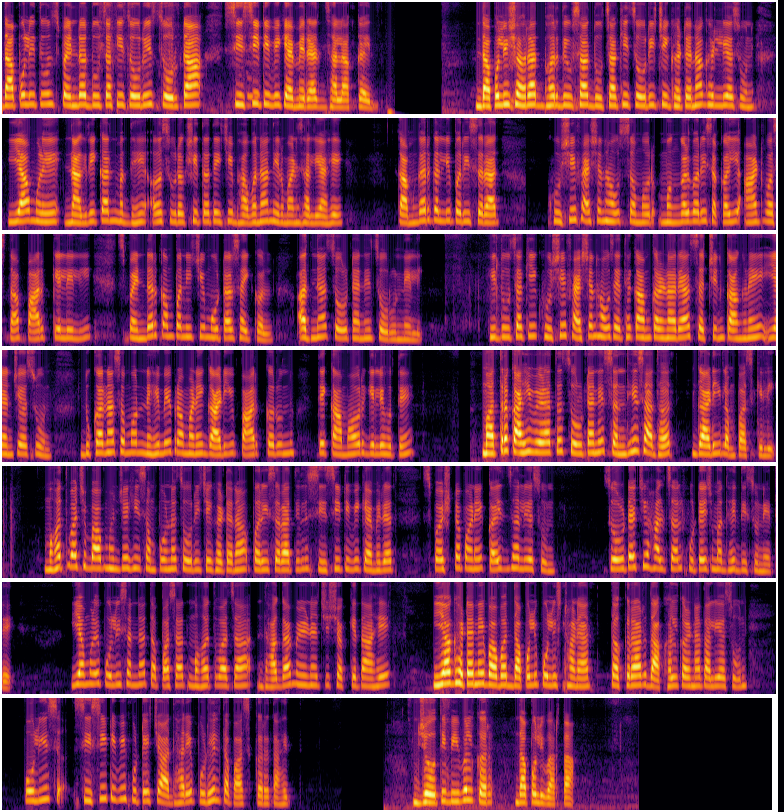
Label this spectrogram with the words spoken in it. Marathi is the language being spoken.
दापोलीतून स्पेंडर दुचाकी चोरी चोरटा सी सी टी व्ही कॅमेऱ्यात झाला कैद. दापोली शहरात भर दिवसात दुचाकी चोरीची घटना घडली असून यामुळे नागरिकांमध्ये असुरक्षिततेची भावना निर्माण झाली आहे. कामगार गल्ली परिसरात खुशी फॅशन हाऊस समोर मंगळवारी सकाळी आठ वाजता पार्क केलेली स्पेंडर कंपनीची मोटारसायकल अज्ञात चोरट्याने चोरून नेली. ही दुचाकी खुशी फॅशन हाऊस येथे काम करणाऱ्या सचिन कांगणे यांची असून दुकानासमोर नेहमीप्रमाणे गाडी पार्क करून ते कामावर गेले होते. मात्र काही वेळातच चोरट्याने संधी साधत गाडी लंपास केली. महत्त्वाची बाब म्हणजे ही संपूर्ण चोरीची घटना परिसरातील सी सी टी व्ही कॅमेऱ्यात स्पष्टपणे कैद झाली असून चोरट्याची हालचाल फुटेजमध्ये दिसून येते. यामुळे पोलिसांना तपासात महत्त्वाचा धागा मिळण्याची शक्यता आहे. या घटनेबाबत दापोली पोलीस ठाण्यात तक्रार दाखल करण्यात आली असून police C C T V फुटेजच्या आधारे पुढील तपास करत आहेत. ज्योती बिवलकर दापोली वार्ता.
